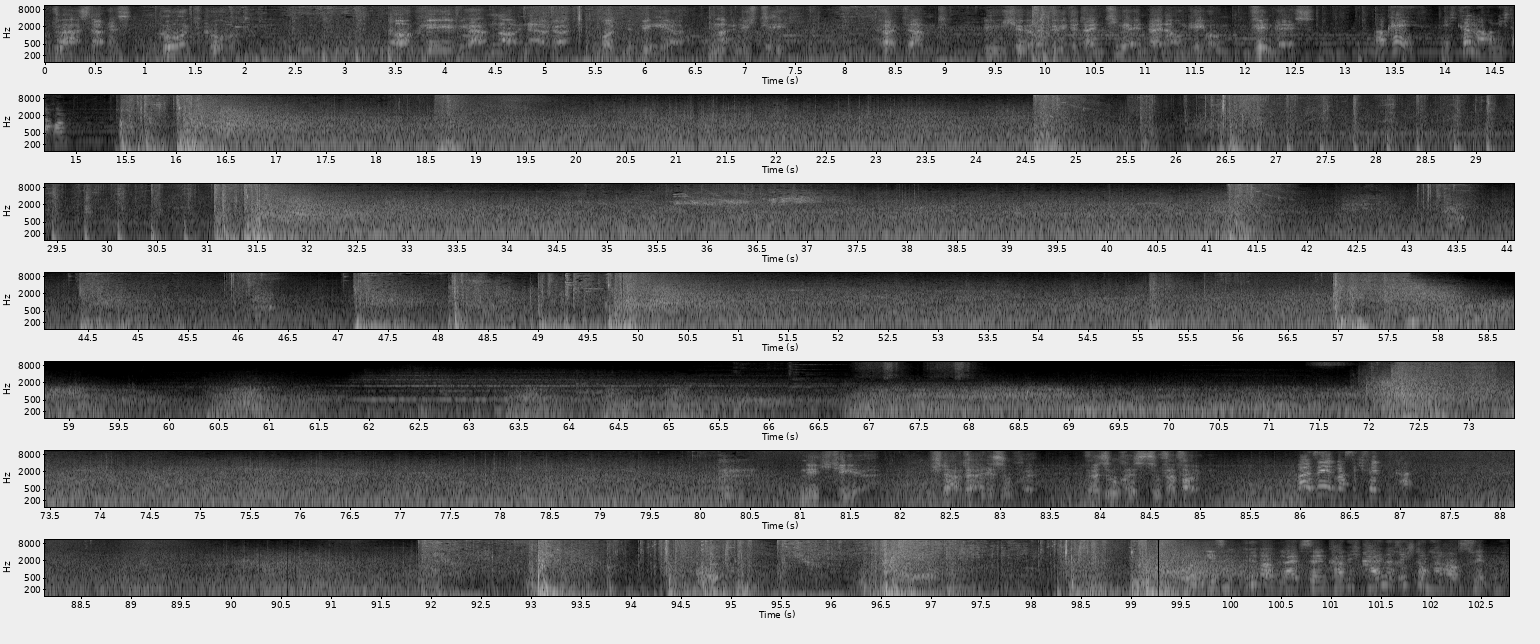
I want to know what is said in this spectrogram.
Du hast alles. Gut, gut. Okay, wir haben neuen Ärger. Und wir meine ich dich. Verdammt. Wie ich höre, wütet ein Tier in deiner Umgebung. Finde es. Okay, ich kümmere mich darum. Hier. Starte eine Suche. Versuche es zu verfolgen. Mal sehen, was ich finden kann. Von diesen Überbleibseln kann ich keine Richtung herausfinden.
